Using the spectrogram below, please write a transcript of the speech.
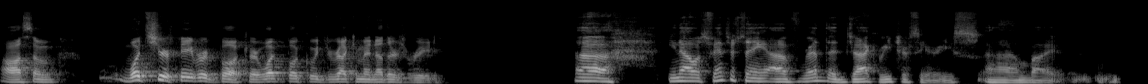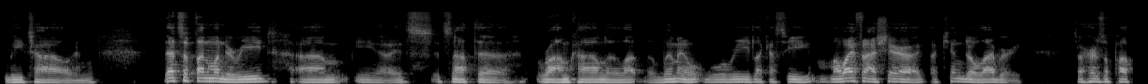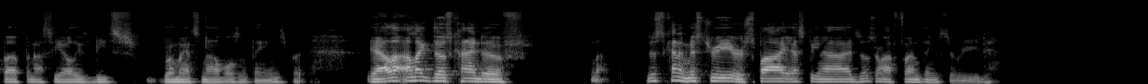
Awesome. What's your favorite book, or what book would you recommend others read? Uh, you know, it's interesting. I've read the Jack Reacher series um, by Lee Child, and that's a fun one to read. Um, you know, it's it's not the rom com that a lot the women will read. Like I see, my wife and I share a, a Kindle library, so hers will pop up, and I see all these beach romance novels and things. But yeah, I, I like those kind of not just kind of mystery or spy espionage. Those are my fun things to read.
